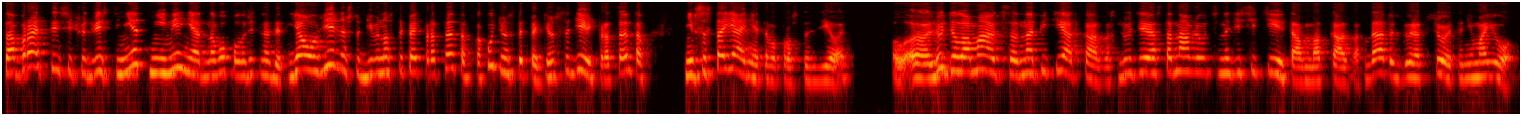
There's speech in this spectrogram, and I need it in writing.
Собрать 1200 нет, не ни одного положительного ответа. Я уверена, что 95%, какой 95, 99% не в состоянии этого просто сделать. Э, люди ломаются на пяти отказах, люди останавливаются на десяти там, отказах, да, то есть говорят, все, это не мое.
